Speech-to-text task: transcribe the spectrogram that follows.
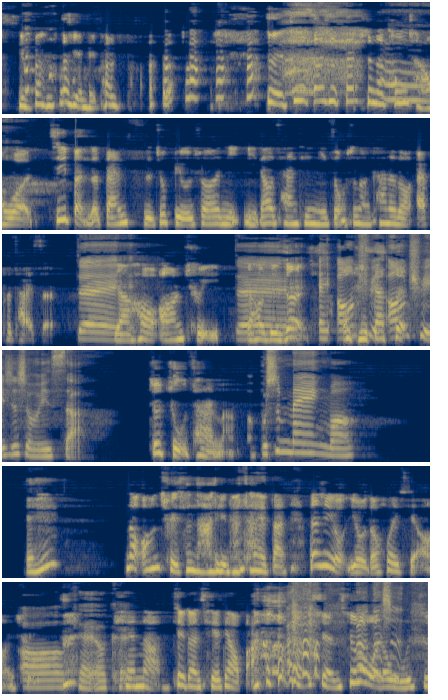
你办那也没办法。对，就是但是但是呢，通常我基本的单词，就比如说你你到餐厅，你总是能看得懂 appetizer，对，然后 entree，对然后 dessert，哎 it entree 是什么意思啊？就主菜嘛。不是 main 吗？诶，那 entree 是哪里的菜单？但是有有的会写 entree。哦 OK OK，天哪，这段切掉吧，显出了我的无知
